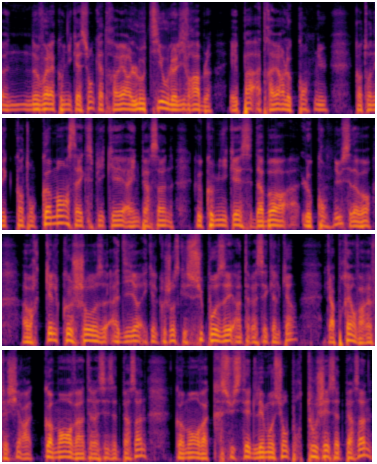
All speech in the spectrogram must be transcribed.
ne voient la communication qu'à travers l'outil ou le livrable et pas à travers le contenu. Quand on quand on commence à expliquer à une personne que communiquer c'est d'abord le contenu, c'est d'abord avoir quelque chose à dire et quelque chose qui est supposé intéresser quelqu'un, et qu'après on va réfléchir à comment on va intéresser cette personne, comment on va susciter de l'émotion pour toucher cette personne,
